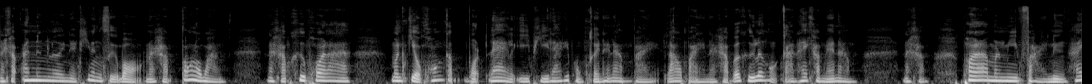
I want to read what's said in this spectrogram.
นะครับ อันนึงเลยเนี่ยที่หนังสือบอกนะครับต้องระวังนะครับ คือพอเวลามันเกี่ยวข้องกับบทแรกหรือ EP แรกที่ผมเคยแนะนำไปเล่าไปนะครับ ก็คือเรื่องของการให้คำแนะนำนะครับพอเวลามันมีฝ่ายหนึ่งให้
